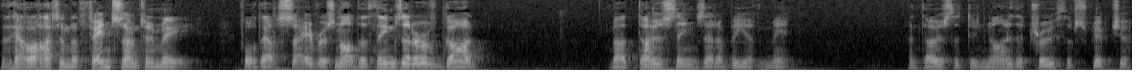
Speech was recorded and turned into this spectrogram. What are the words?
thou art an offence unto me, for thou savourest not the things that are of God, but those things that are be of men. And those that deny the truth of Scripture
